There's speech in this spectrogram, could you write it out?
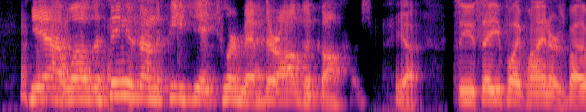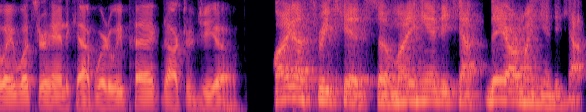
yeah. Well, the thing is on the PGA Tour map, they're all good golfers. Yeah. So you say you play Pinehurst. By the way, what's your handicap? Where do we peg Dr. Gio? Well, I got three kids, so my handicap, they are my handicap.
